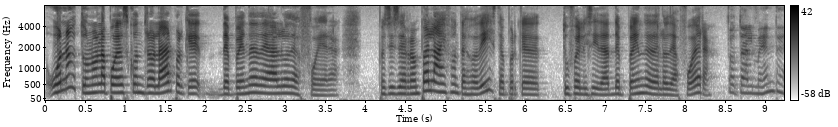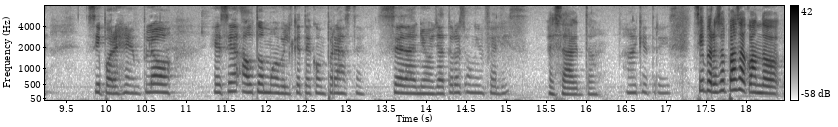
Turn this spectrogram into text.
uno, tú no la puedes controlar porque depende de algo de afuera. Pues si se rompe el iPhone te jodiste porque tu felicidad depende de lo de afuera. Totalmente. Si por ejemplo ese automóvil que te compraste se dañó, ya tú eres un infeliz. Exacto. Ay, qué triste. Sí, pero eso pasa cuando,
